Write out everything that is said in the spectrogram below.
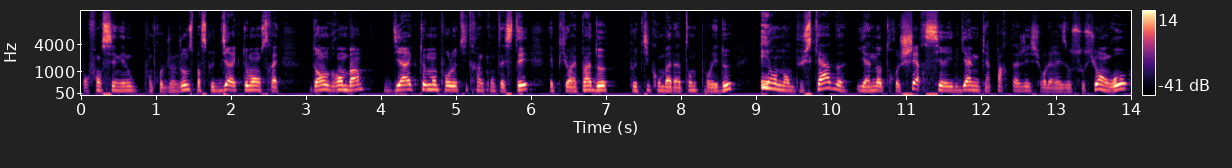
pour Francis Ngannou contre John Jones, parce que directement on serait dans le grand bain, directement pour le titre incontesté, et puis il n'y aurait pas de petit combat d'attente pour les deux. Et en embuscade, il y a notre cher Cyril Gann qui a partagé sur les réseaux sociaux. En gros,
